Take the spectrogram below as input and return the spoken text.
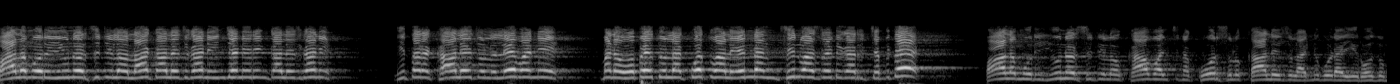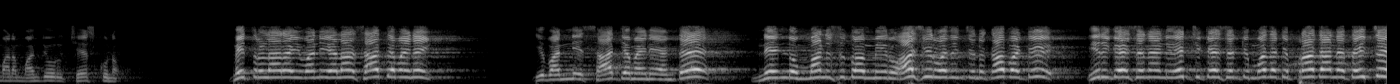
పాలమూరు యూనివర్సిటీలో లా కాలేజ్ కానీ ఇంజనీరింగ్ కాలేజ్ కానీ ఇతర కాలేజీలు లేవని మన ఒబేదుల్లా కోత్వాల్ ఎన్ఎన్ శ్రీనివాసరెడ్డి గారు చెబితే పాలమూరు యూనివర్సిటీలో కావాల్సిన కోర్సులు కాలేజీలు అన్నీ కూడా ఈరోజు మనం మంజూరు చేసుకున్నాం. మిత్రులారా ఇవన్నీ ఎలా సాధ్యమైనాయి? ఇవన్నీ సాధ్యమైనాయి అంటే నిండు మనసుతో మీరు ఆశీర్వదించిన కాబట్టి ఇరిగేషన్ అండ్ ఎడ్యుకేషన్కి మొదటి ప్రాధాన్యత ఇచ్చి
